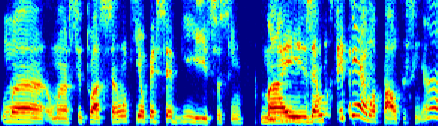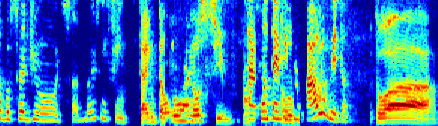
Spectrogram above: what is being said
uma, uma situação que eu percebi isso, assim. Mas é um, sempre é uma pauta, assim, ah, você é de onde, sabe? Mas enfim, tá, então não é uhum. nocivo. Tá quanto tempo então, em São Paulo, Vitor? Tô há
